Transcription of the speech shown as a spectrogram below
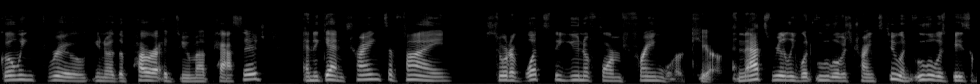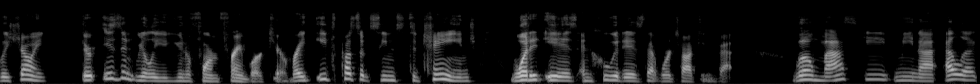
going through, you know, the Para Aduma passage, and again, trying to find sort of what's the uniform framework here. And that's really what Ula was trying to do. And Ula was basically showing there isn't really a uniform framework here, right? Each pasuk seems to change what it is and who it is that we're talking about. Lo maski mina ella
